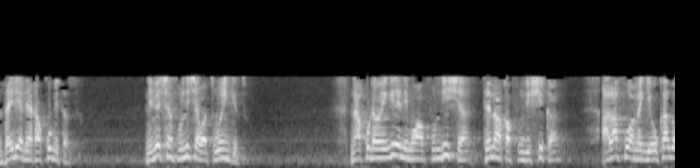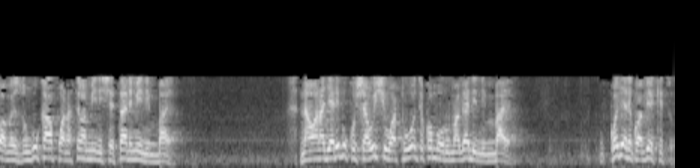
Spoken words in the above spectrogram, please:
zaidi ya miaka kumi sasa nimeshafundisha watu wengi tu. Na kuna wengine nimewafundisha tena wakafundishika alafu wamegeukaga wamezunguka hapo wanasema mii ni shetani mii ni mbaya. Na wanajaribu kushawishi watu wote kwamba urumagadi ni mbaya. Koja nikwambie kitu.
